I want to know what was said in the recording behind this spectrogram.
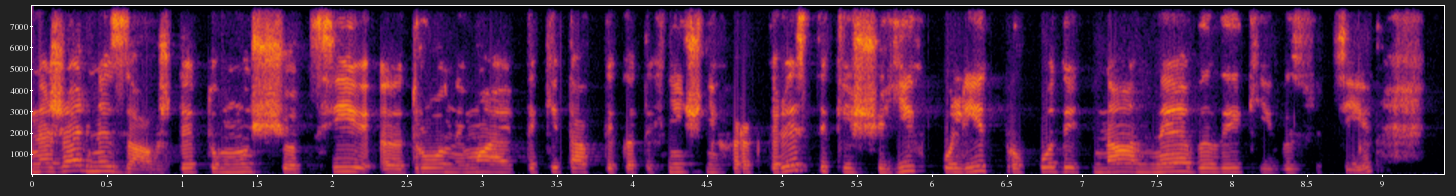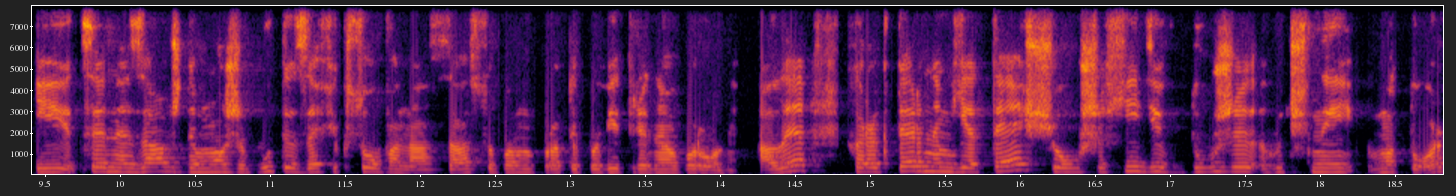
На жаль, не завжди, тому що ці е, дрони мають такі тактико-технічні характеристики, що їх політ проходить на невеликій висоті, і це не завжди може бути зафіксовано засобами протиповітряної оборони. Але характерним є те, що у шахідів дуже гучний мотор.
